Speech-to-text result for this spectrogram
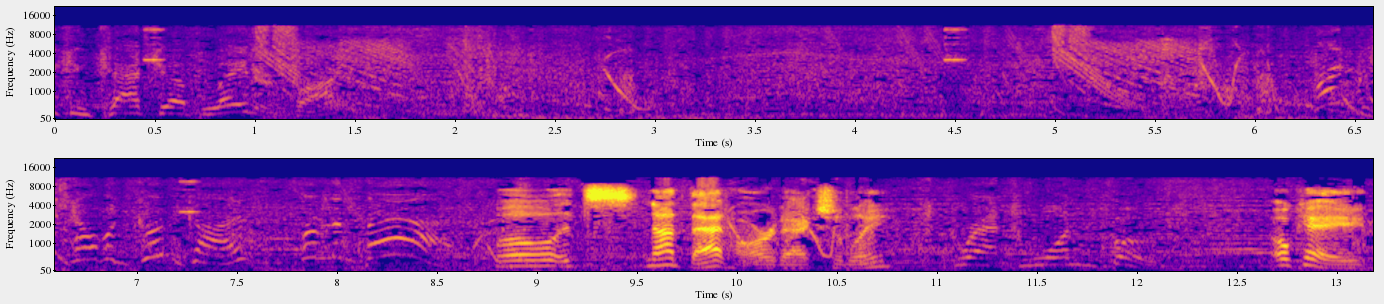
We can catch up later, Fox. Hard to tell the good guys from the bad. Well, it's not that hard, actually. Scratch one boat. Okay,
